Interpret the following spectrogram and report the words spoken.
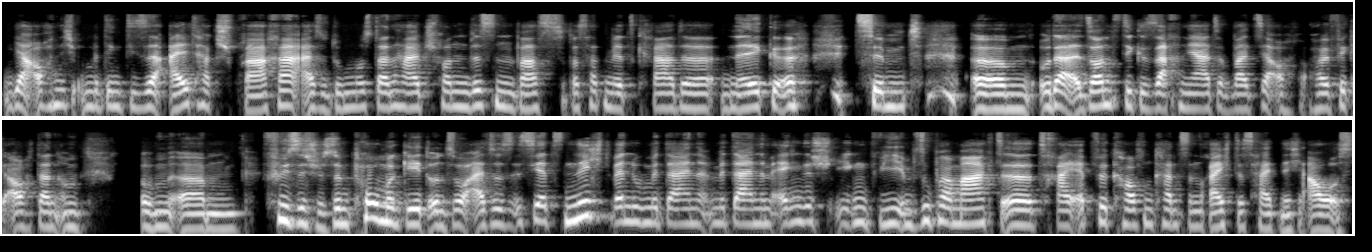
ja auch nicht unbedingt diese Alltagssprache. Also du musst dann halt schon wissen, was, was hatten wir jetzt gerade, Nelke, Zimt ähm, oder sonstige Sachen, ja, also weil es ja auch häufig auch dann um um ähm, physische Symptome geht und so. Also es ist jetzt nicht, wenn du mit, deine, mit deinem Englisch irgendwie im Supermarkt äh, drei Äpfel kaufen kannst, dann reicht es halt nicht aus.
